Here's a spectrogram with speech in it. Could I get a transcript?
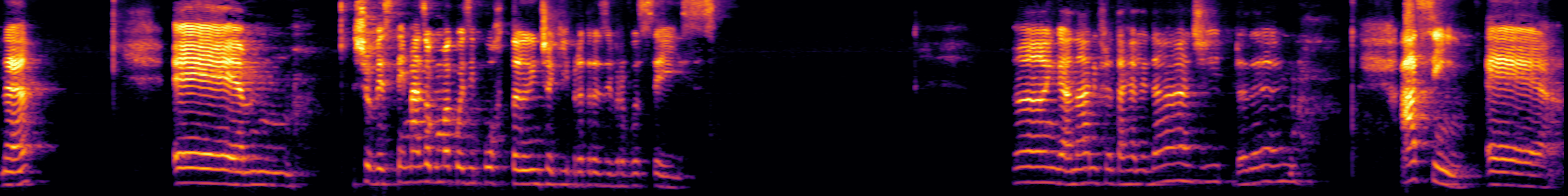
né? É... Deixa eu ver se tem mais alguma coisa importante aqui para trazer para vocês. Ah, enganar, enfrentar a realidade. Assim, é,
